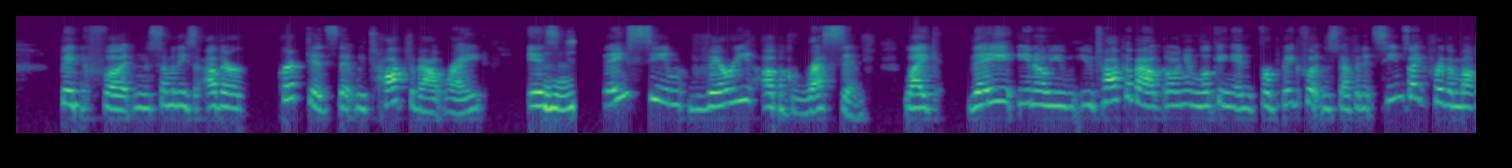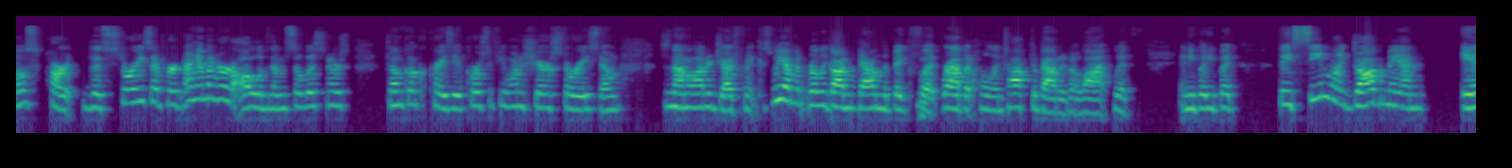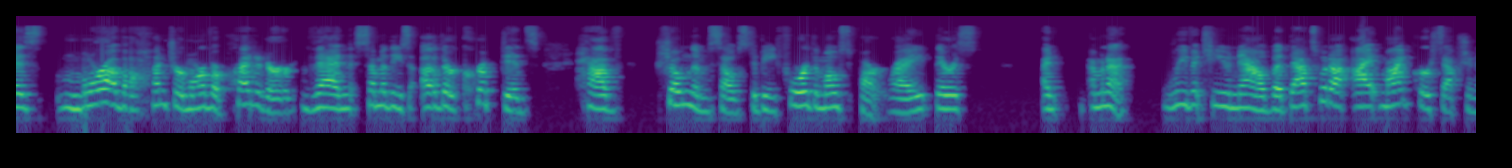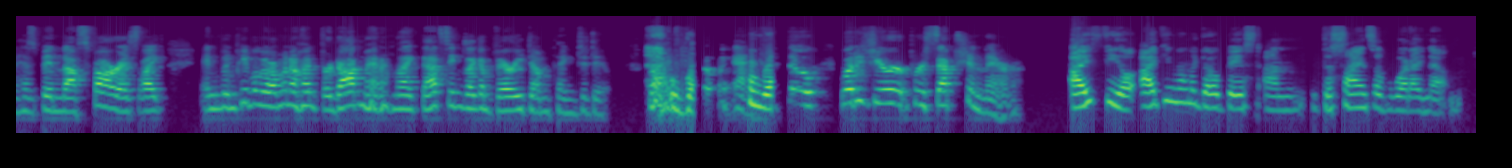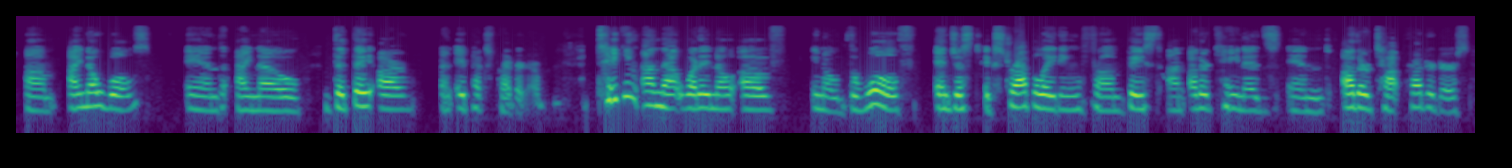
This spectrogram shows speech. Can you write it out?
Bigfoot and some of these other cryptids that we talked about, right? Is Mhm. they seem very aggressive. Like they, you know, you you talk about going and looking and for Bigfoot and stuff, and it seems like for the most part, the stories I've heard, I haven't heard all of them, so listeners don't go crazy. Of course, if you want to share stories, don't there's not a lot of judgment because we haven't really gone down the Bigfoot rabbit hole and talked about it a lot with anybody, but they seem like Dogman is more of a hunter, more of a predator than some of these other cryptids have shown themselves to be for the most part, right? There's I'm gonna leave it to you now, but that's what I, I my perception has been thus far is like and when people go, I'm gonna hunt for Dogman, I'm like, that seems like a very dumb thing to do. Right. so what is your perception there? I feel I can only go based on the science of what I know. Um, I know wolves, and I know that they are an apex predator. Taking on that, what I know of, you know, the wolf, and just extrapolating from based on other canids and other top predators,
